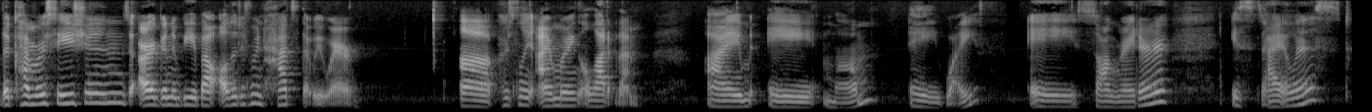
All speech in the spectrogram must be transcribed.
the conversations are gonna be about all the different hats that we wear. Uh, personally, I'm wearing a lot of them. I'm a mom, a wife, a songwriter, a stylist,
